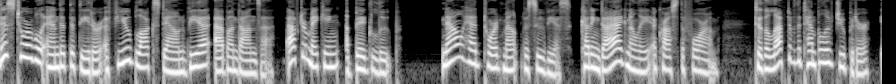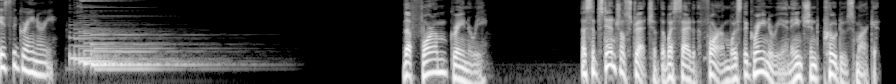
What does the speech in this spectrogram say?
This tour will end at the theater a few blocks down via Abbondanza after making a big loop. Now head toward Mount Vesuvius, cutting diagonally across the Forum. To the left of the Temple of Jupiter is the granary. The Forum Granary. A substantial stretch of the west side of the Forum was the granary and ancient produce market.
